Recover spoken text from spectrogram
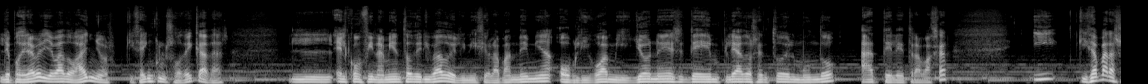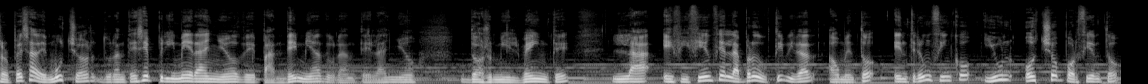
le podría haber llevado años, quizá incluso décadas. El confinamiento derivado del inicio de la pandemia obligó a millones de empleados en todo el mundo a teletrabajar. Y quizá para sorpresa de muchos, durante ese primer año de pandemia, durante el año 2020, la eficiencia en la productividad aumentó entre un 5 y un 8%,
